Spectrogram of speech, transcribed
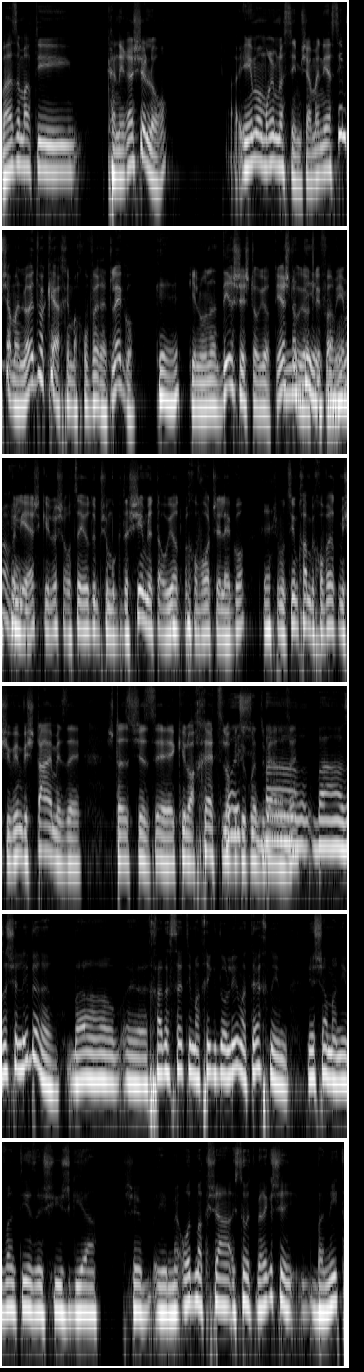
ואז אמרתי, כנראה שלא. אם אומרים לשים שם, אני אשים שם, אני לא אתווכח עם החוברת לגו. כן. כאילו נדיר שיש טעויות, יש נדיר, טעויות לפעמים, אבל אבל כן. יש, כאילו שרוצה יוטיוב שמוקדשים לטעויות בחוברות של לגו, כן. שמוצאים לך מחוברת מ-72 איזה, שאתה- שזה כאילו החץ לא בדיוק יש מצביע על זה. בזה של ליברר, באחד הסטים הכי גדולים, הטכניים, יש שם, אני הבנתי, איזושהי שגיאה שהיא מאוד מקשה, זאת אומרת, ברגע שבנית,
